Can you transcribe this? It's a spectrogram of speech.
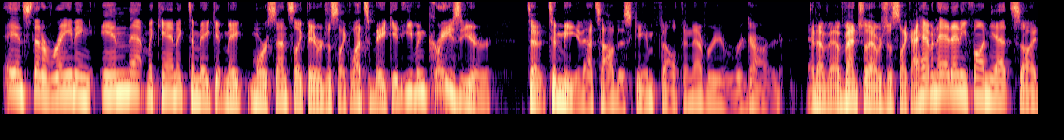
hey, instead of reining in that mechanic to make it make more sense, like they were just like, let's make it even crazier. To, to me, that's how this game felt in every regard. And eventually, I was just like, I haven't had any fun yet, so I,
